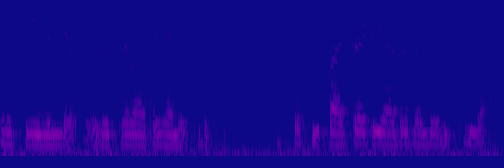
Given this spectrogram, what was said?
എനിക്ക് ഇതിന്റെ ഒരു ഉത്തരവാദിത്വം ഞാൻ ഏറ്റെടുക്കില്ല ബിക്കോസ് ഈ പാട്ടുമായിട്ട് യാതൊരു ബന്ധവും എനിക്കില്ല.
